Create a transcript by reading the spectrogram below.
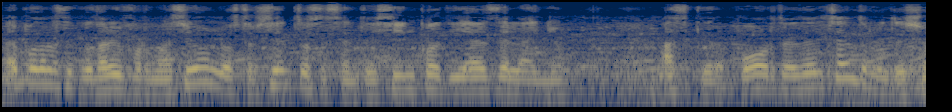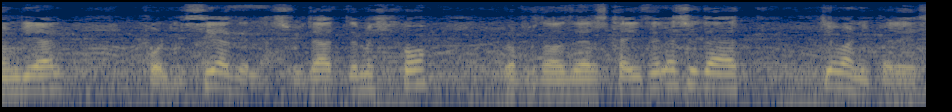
Ahí podrás encontrar información los 365 días del año. Haz que reporte del Centro de Nutrición Vial, Policía de la Ciudad de México, reportador de las calles de la ciudad, Giovanni Pérez.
